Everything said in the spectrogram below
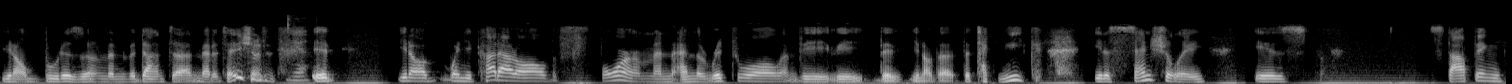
you know Buddhism and Vedanta and meditation. Yeah. It you know, when you cut out all the form and, and the ritual and the, the, the, you know, the, the technique, it essentially is stopping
